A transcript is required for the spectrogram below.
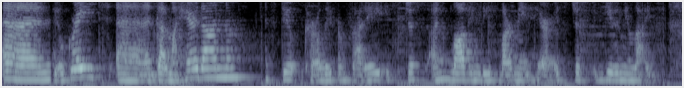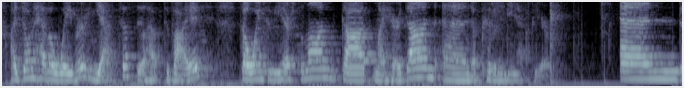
and feel great and got my hair done it's still curly from Friday. It's just, I'm loving this barmaid hair. It's just giving me life. I don't have a waver yet. I still have to buy it. So I went to the hair salon, got my hair done, and I couldn't be happier. And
